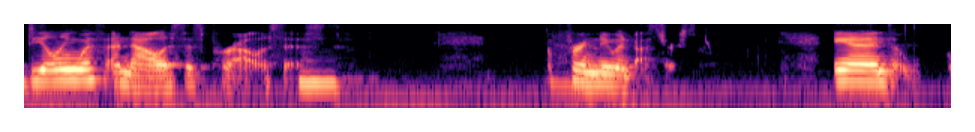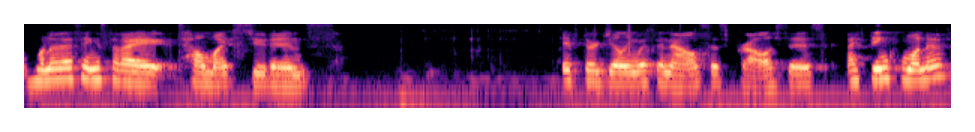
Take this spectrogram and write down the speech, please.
dealing with analysis paralysis. Mm for new investors. And one of the things that I tell my students if they're dealing with analysis paralysis, I think one of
